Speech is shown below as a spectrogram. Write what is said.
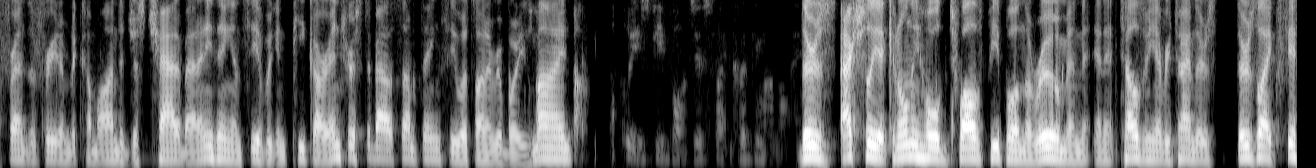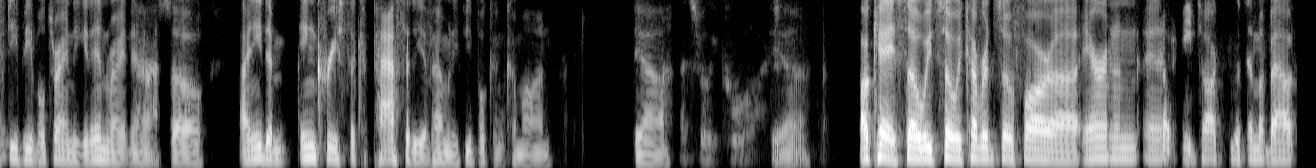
Friends of Freedom to come on to just chat about anything and see if we can pique our interest about something, see what's on everybody's mind. These people just like clicking on the. There's actually it can only hold 12 people in the room and and it tells me every time there's there's like 50 people trying to get in right now. So I need to increase the capacity of how many people can come on. Yeah. That's really cool. Actually. Yeah. Okay, so we so we covered so far uh Aaron and, and we talked with him about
